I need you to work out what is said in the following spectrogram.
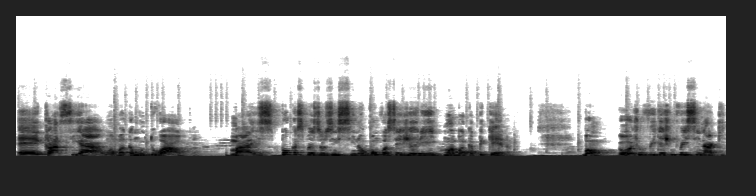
é, classe A, uma banca muito alta, mas poucas pessoas ensinam como você gerir uma banca pequena. Bom, hoje o vídeo a gente vai ensinar aqui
